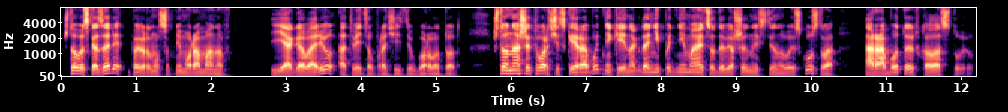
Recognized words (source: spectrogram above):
«Что вы сказали?» — повернулся к нему Романов. «Я говорю», — ответил, прочистив горло тот, «что наши творческие работники иногда не поднимаются до вершины истинного искусства, а работают в холостую».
